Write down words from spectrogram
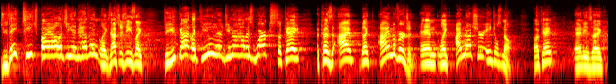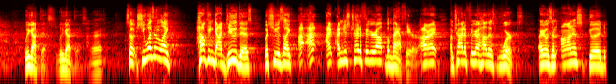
do they teach biology in heaven? Like, that's what she's like, do you got, like, do you, do you know how this works? Okay? Because I, like, I'm a virgin and, like, I'm not sure angels know. Okay? And he's like, we got this. We got this. All right? So she wasn't like, how can God do this? But she was like, I, I, I'm just trying to figure out the math here. All right? I'm trying to figure out how this works. It was an honest, good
